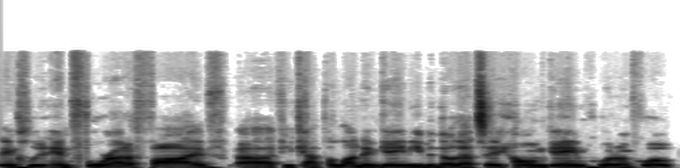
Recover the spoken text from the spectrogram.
include and four out of five uh, if you count the London game, even though that's a home game, quote unquote.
